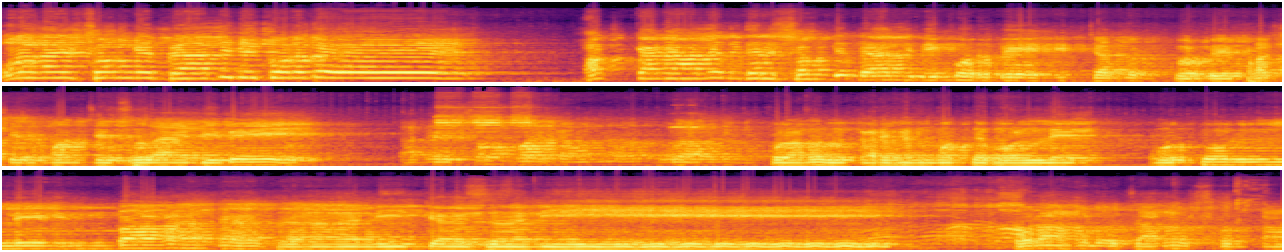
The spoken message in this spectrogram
কোরআনের সঙ্গে বেয়াদিবি করবে হক্কানে আলেমদের সঙ্গে বেয়াদিবি করবে নির্যাতন করবে ফাঁসির মঞ্চে ঝুলায় দিবে। তাদের সম্পর্কে আল্লাহ রাব্বুল আলামিন কোরআনুল কারীমের মধ্যে বললেন উতুল্লিম বাদা যালিকা জানি ওরা হলো জানো সত্তা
